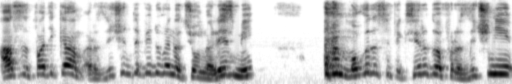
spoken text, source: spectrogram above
аз за това ти казвам, различните видове национализми могат да се фиксират в различни,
